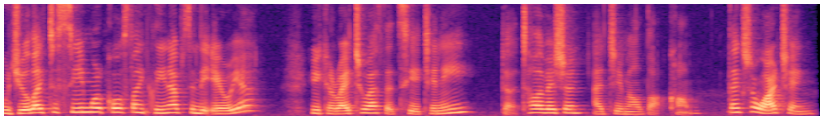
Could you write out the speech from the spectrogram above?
Would you like to see more coastline cleanups in the area? You can write to us at chne.television at gmail.com. Thanks for watching.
